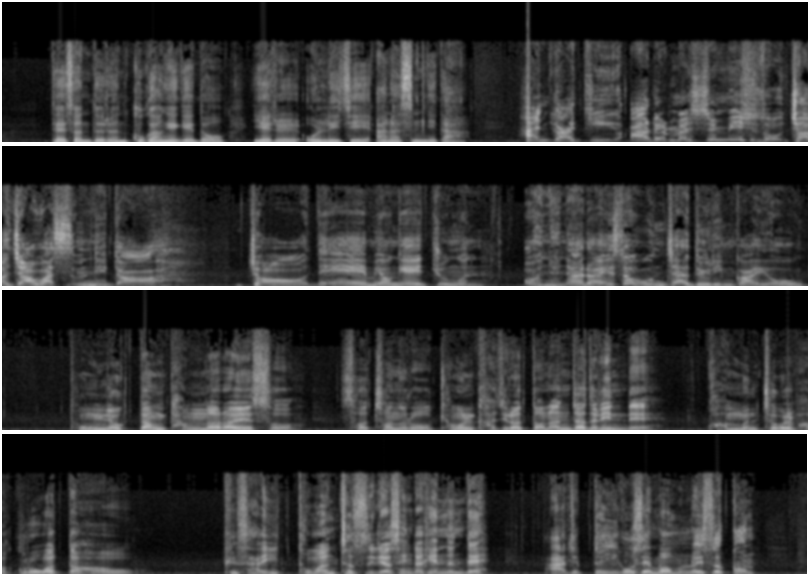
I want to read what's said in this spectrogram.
대선들은 국왕에게도 예를 올리지 않았습니다. 한 가지 아랠 말씀이 있어 찾아왔습니다. 저 네 명의 중은 어느 나라에서 온 자들인가요? 동력당 당나라에서 서천으로 경을 가지러 떠난 자들인데 관문첩을 바꾸러 왔다 하오. 그 사이 도망쳤으려 생각했는데 아직도 이곳에 머물러 있었군.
